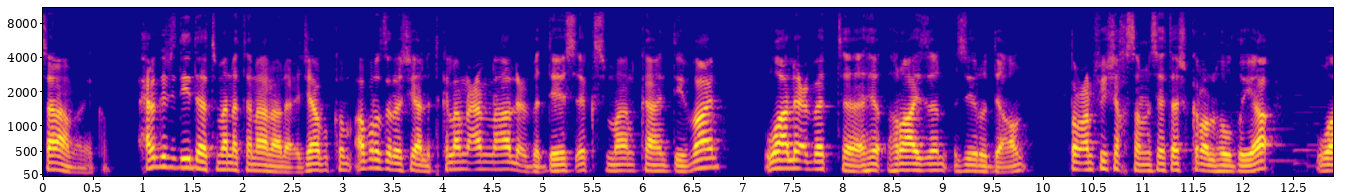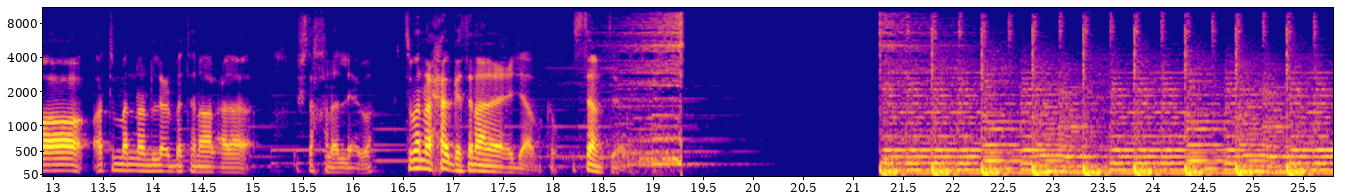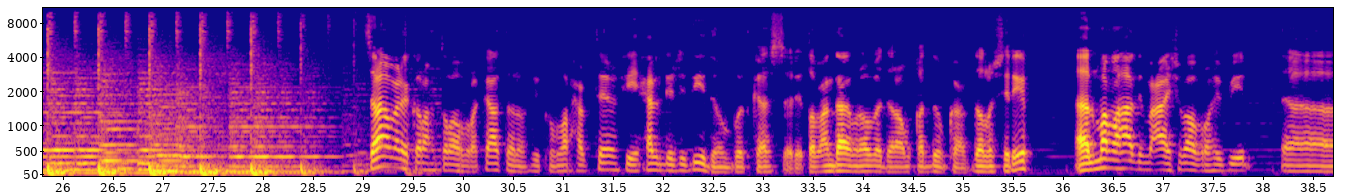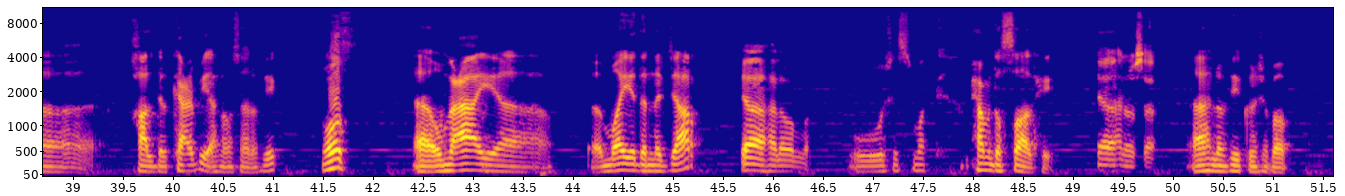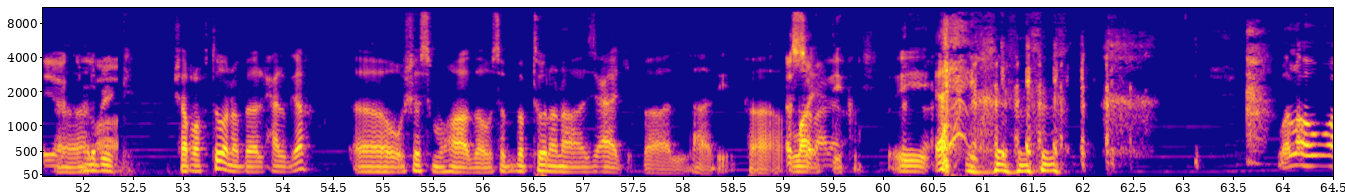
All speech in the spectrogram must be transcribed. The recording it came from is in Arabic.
السلام عليكم. حلقة جديدة أتمنى تنال على إعجابكم. أبرز الأشياء اللي تكلمنا عنها لعبة Deus Ex Mankind Divided ولعبة Horizon Zero Dawn طبعا في شخص أنا نسيت أشكره اللي هو ضياء وأتمنى اللعبة تنال على إيش دخل اللعبة؟ أتمنى الحلقة تنال على إعجابكم. استمتعوا. السلام عليكم ورحمة الله وبركاته، أهلا فيكم مرحبتين في حلقة جديدة من بودكاست سوري، طبعا دائما وابدا مقدمكم عبد الله الشريف. المرة هذه معاي شباب رهيبين آه خالد الكعبي أهلا وسهلا فيك. وص آه ومعاي آه مؤيد النجار يا هلا والله وش اسمك؟ محمد الصالحي. يا أهلا وسهلا أهلا فيكم شباب. حياك آه، هلا الله. بيك شرفتونا بالحلقة آه وش اسمه هذا وسببتوا لنا إزعاج بهذه فالله. يهديكم. والله هو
